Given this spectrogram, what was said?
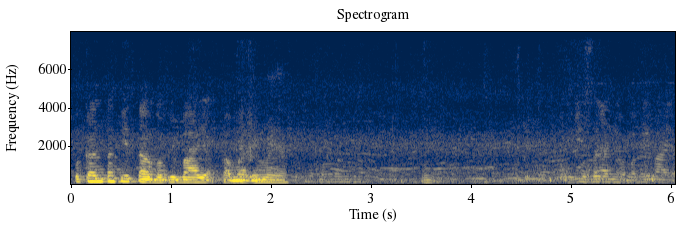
Pagkanta kita, magibaya ka. Amen. 是按照我们配方有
